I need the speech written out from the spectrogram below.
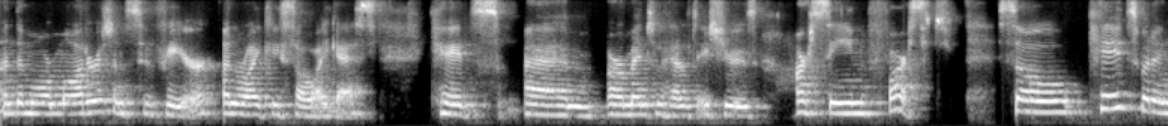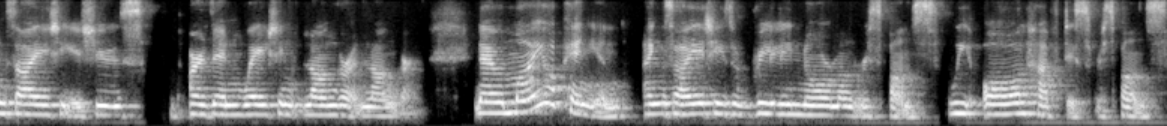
And the more moderate and severe and rightly so i guess kids um, or mental health issues are seen first. So kids with anxiety issues are then waiting longer and longer. Now, in my opinion, anxiety is a really normal response. We all have this response.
